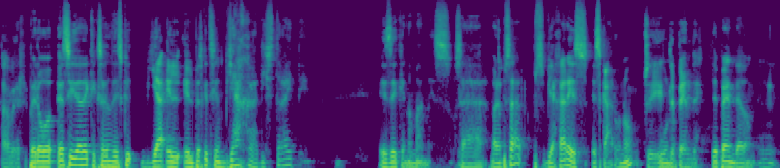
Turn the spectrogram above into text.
A ver. Pero esa idea de que exactamente es que via el, el ves que te dicen viaja, distráete. Es de que no mames. O sea, para empezar, pues viajar es, es caro, ¿no? Sí, Uno. depende. Depende a dónde.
